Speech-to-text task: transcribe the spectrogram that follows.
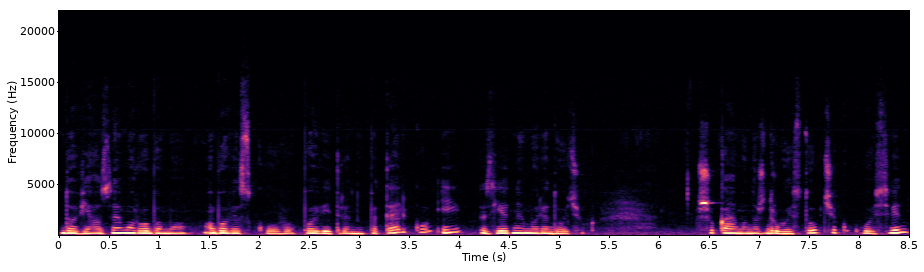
Дов'язуємо, робимо обов'язково повітряну петельку і з'єднуємо рядочок. Шукаємо наш другий стовпчик, ось він,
